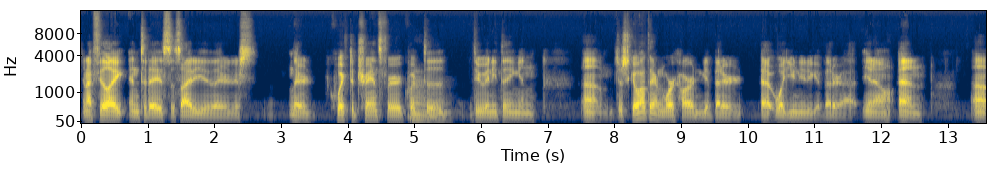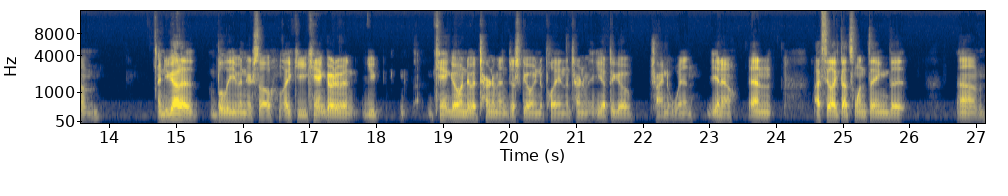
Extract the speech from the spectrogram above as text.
and I feel like in today's society, they're just they're quick to transfer, quick to Mm. do anything, and um, just go out there and work hard and get better at what you need to get better at. You know, and um, and you gotta believe in yourself. Like you can't go to a you can't go into a tournament just going to play in the tournament. You have to go trying to win. You know, and I feel like that's one thing that um,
